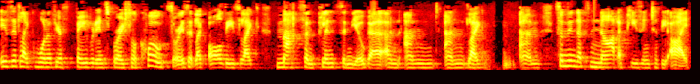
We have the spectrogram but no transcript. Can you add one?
is it like one of your favorite inspirational quotes or is it like all these like mats and plinths and yoga and, and, and like, um, something that's not appeasing to the eye?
